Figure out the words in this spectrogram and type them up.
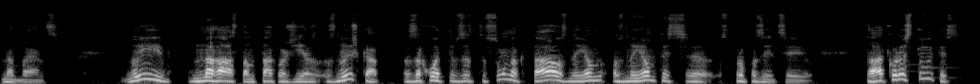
на бенз. Ну і на газ там також є знижка. Заходьте в застосунок та ознайом, ознайомтесь е, з пропозицією. Та користуйтесь.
